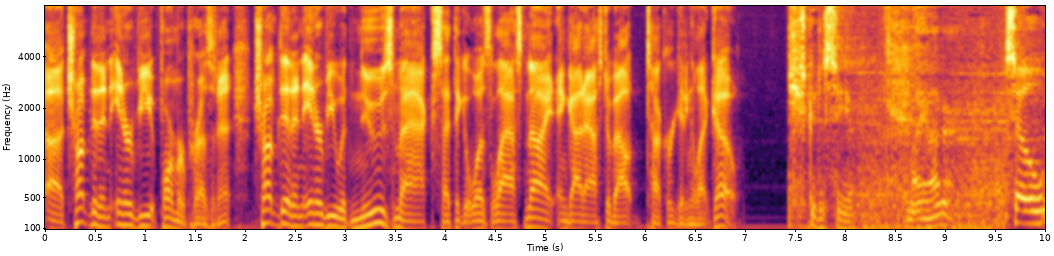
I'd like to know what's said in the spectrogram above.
Uh, Trump did an interview, former president, Trump did an interview with Newsmax, I think it was last night, and got asked about Tucker getting let go. It's good to see you. My honor. So,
